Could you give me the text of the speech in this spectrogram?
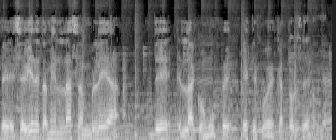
eh, se viene también la asamblea de la Comupe este jueves 14 de noviembre.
